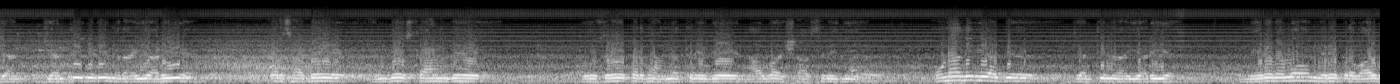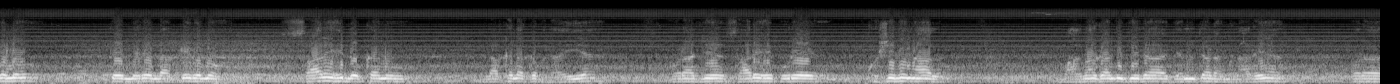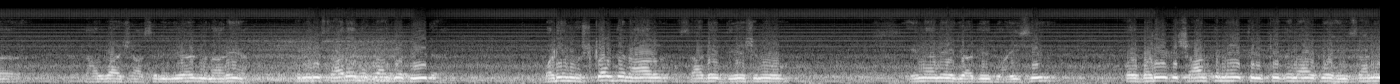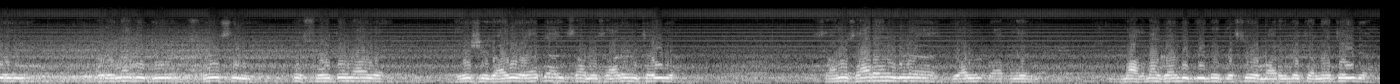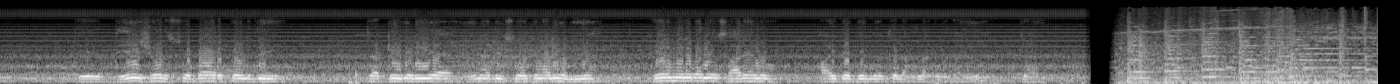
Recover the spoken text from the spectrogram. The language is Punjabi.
ਜਨ- ਜਯੰਤੀ ਜਿਹੜੀ ਮਨਾਈ ਜਾ ਰਹੀ ਹੈ ਔਰ ਸਾਡੇ ਹਿੰਦੁਸਤਾਨ ਦੇ ਦੂਸਰੇ ਪ੍ਰਧਾਨ ਮੰਤਰੀ ਦੇ ਲਾਲਵਾ ਸ਼ਾਸਤਰੀ ਜੀ, ਉਹਨਾਂ ਦੀ ਵੀ ਅੱਜ ਜਯੰਤੀ ਮਨਾਈ ਜਾ ਰਹੀ ਹੈ। ਮੇਰੇ ਵੱਲੋਂ, ਮੇਰੇ ਪਰਿਵਾਰ ਵੱਲੋਂ ਤੇ ਮੇਰੇ ਇਲਾਕੇ ਵੱਲੋਂ ਸਾਰੇ ਹੀ ਲੋਕਾਂ ਨੂੰ ਲੱਖ ਲੱਖ ਵਧਾਈ ਹੈ ਔਰ ਅੱਜ ਸਾਰੇ ਹੀ ਪੂਰੇ ਖੁਸ਼ੀ ਦੇ ਨਾਲ ਮਹਾਤਮਾ ਗਾਂਧੀ ਜੀ ਦਾ ਜਨਮ ਦਿਹਾੜਾ ਮਨਾ ਰਹੇ ਹਾਂ ਔਰ ਲਾਲ ਸ਼ਾਸਤਰੀ ਜੀ ਦਾ ਮਨਾ ਰਹੇ ਹਾਂ। ਤੇ ਮੇਰੀ ਸਾਰੇ ਲੋਕਾਂ ਨੂੰ ਅਪੀਲ ਹੈ, ਬੜੀ ਮੁਸ਼ਕਲ ਦੇ ਨਾਲ ਸਾਡੇ ਦੇਸ਼ ਨੂੰ ਇਹਨਾਂ ਨੇ ਆਜ਼ਾਦੀ ਦਵਾਈ ਸੀ ਔਰ ਬੜੀ ਇੱਕ ਸ਼ਾਂਤਮਈ ਤਰੀਕੇ ਦੇ ਨਾਲ ਕੋਈ ਹਿੰਸਾ ਨਹੀਂ ਹੋਈ ਔਰ ਇਹਨਾਂ ਦੀ ਜੋ ਸੋਚ ਸੀ ਤੇ ਸੋਚ ਦੇ ਨਾਲ ਦੇਸ਼ ਆਜ਼ਾਦ ਹੋਇਆ ਤੇ ਅੱਜ ਸਾਨੂੰ ਸਾਰਿਆਂ ਨੂੰ ਚਾਹੀਦਾ। ਸਾਨੂੰ ਸਾਰਿਆਂ ਨੂੰ ਜਿਹੜਾ ਜਲ ਆਪਣੇ ਮਹਾਤਮਾ ਗਾਂਧੀ ਜੀ ਦੇ ਦੱਸੇ ਹੋਏ ਮਾਰਗ 'ਤੇ ਚੱਲਣਾ ਚਾਹੀਦਾ। ਤੇ ਦੇਸ਼ ਔਰ ਸੂਬਾ ਔਰ ਪਿੰਡ ਦੀ ਤਰੱਕੀ ਜਿਹੜੀ ਹੈ ਇਹਨਾਂ ਦੀ ਸੋਚ ਨਾਲ ਹੀ ਹੋਣੀ ਹੈ। ਫਿਰ ਮੇਰੇ ਵੱਲੋਂ ਸਾਰਿਆਂ ਨੂੰ ਅੱਜ ਦੇ ਦਿਨ ਦੇ ਉੱਤੇ ਲੱਖ ਲੱਖ ਵਧਾਈ ਹੈ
